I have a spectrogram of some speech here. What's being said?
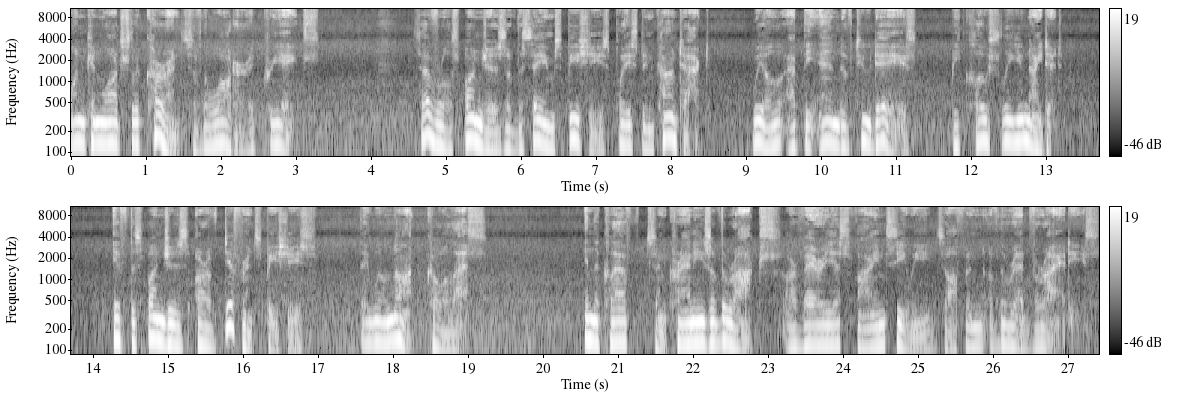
one can watch the currents of the water it creates. Several sponges of the same species placed in contact will, at the end of two days, be closely united if the sponges are of different species, they will not coalesce. In the clefts and crannies of the rocks are various fine seaweeds, often of the red varieties,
